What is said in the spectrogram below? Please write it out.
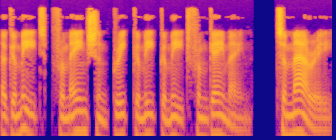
A gamete, from ancient Greek gamete gamete from gamein, to marry,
